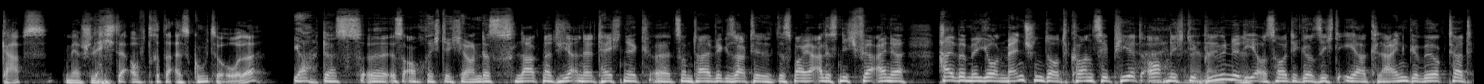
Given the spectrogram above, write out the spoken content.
gab's mehr schlechte Auftritte als gute, oder? Ja, das äh, ist auch richtig. Ja. Und das lag natürlich an der Technik. Äh, zum Teil, wie gesagt, das war ja alles nicht für eine halbe Million Menschen dort konzipiert. Auch nicht die nein, Bühne, nein, die aus heutiger Sicht eher klein gewirkt hat.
